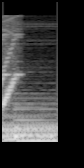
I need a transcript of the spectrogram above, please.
Bye.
